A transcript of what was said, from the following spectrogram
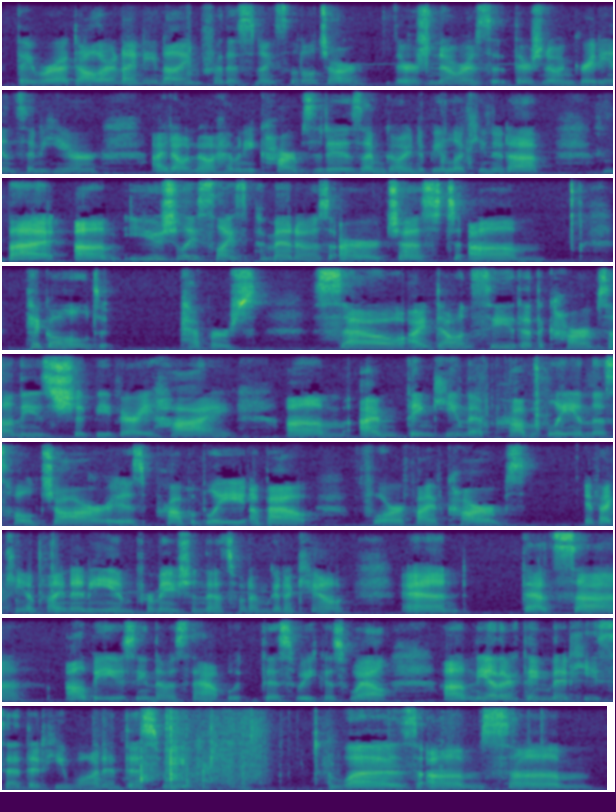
They were $1.99 for this nice little jar. There's no there's no ingredients in here. I don't know how many carbs it is. I'm going to be looking it up. But um, usually sliced pimentos are just um, pickled peppers. So I don't see that the carbs on these should be very high. Um, I'm thinking that probably in this whole jar is probably about four or five carbs. If I can't find any information, that's what I'm going to count. And that's, uh, I'll be using those that this week as well. Um, the other thing that he said that he wanted this week was um, some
